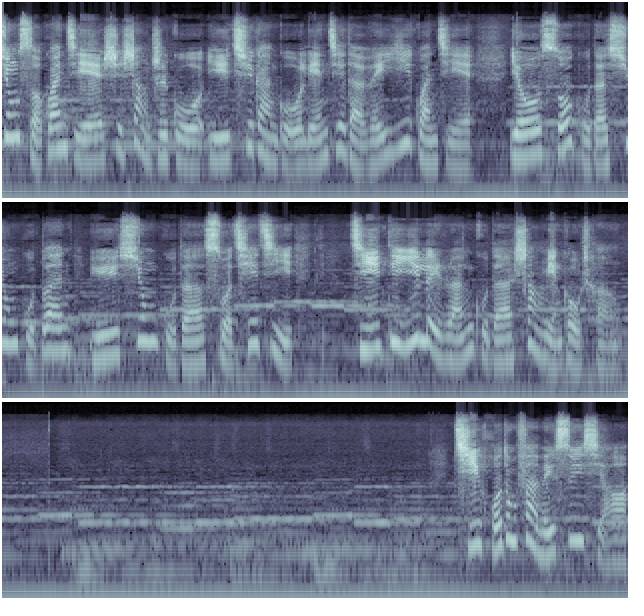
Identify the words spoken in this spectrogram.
胸锁关节是上肢骨与躯干骨连接的唯一关节，由锁骨的胸骨端与胸骨的锁切迹及第一类软骨的上面构成。其活动范围虽小，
